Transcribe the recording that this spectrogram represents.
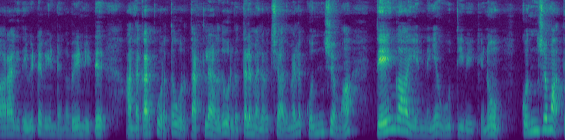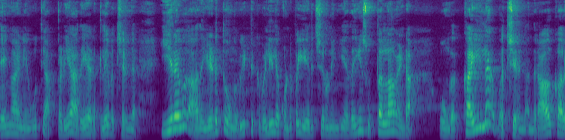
வாராகி தேவிட்ட வேண்டுங்க வேண்டிட்டு அந்த கற்பூரத்தை ஒரு தட்டில் அல்லது ஒரு வெத்தலை மேலே வச்சு அது மேலே கொஞ்சமாக தேங்காய் எண்ணெயை ஊற்றி வைக்கணும். கொஞ்சமாக தேங்காய் எண்ணெயை ஊற்றி அப்படியே அதே இடத்துல வச்சுருங்க. இரவு அதை எடுத்து உங்கள் வீட்டுக்கு வெளியில் கொண்டு போய் எரிச்சிடும் நீங்கள் எதையும் சுத்தலாம் வேண்டாம். உங்கள் கையில் வச்சுருங்க. அந்த ராகு கால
